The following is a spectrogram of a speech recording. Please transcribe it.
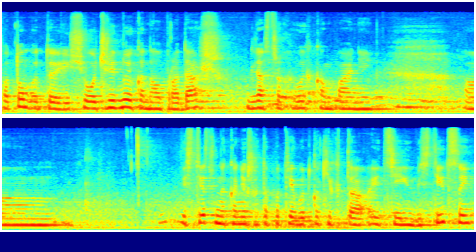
потом это еще очередной канал продаж для страховых компаний. Эм, Естественно, конечно, это потребует каких-то IT-инвестиций.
